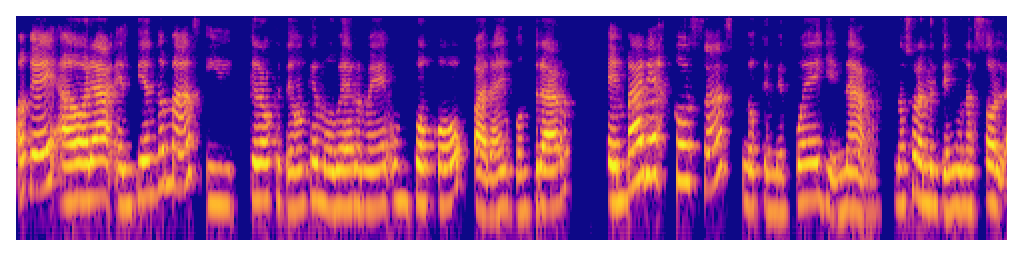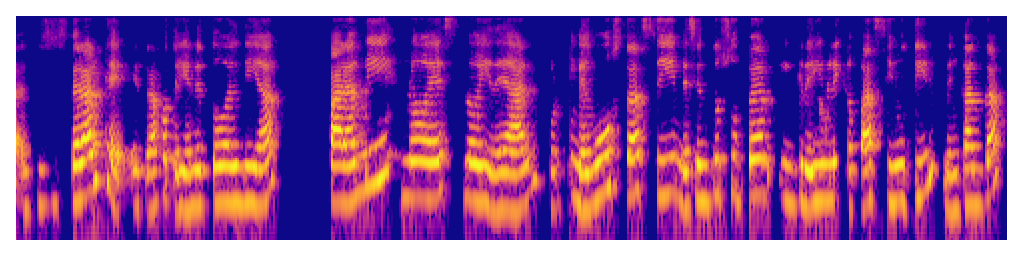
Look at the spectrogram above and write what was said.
ok, ahora entiendo más y creo que tengo que moverme un poco para encontrar en varias cosas lo que me puede llenar, no solamente en una sola. Entonces, esperar que el trabajo te llene todo el día, para mí no es lo ideal, porque me gusta, sí, me siento súper increíble y capaz y útil, me encanta,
